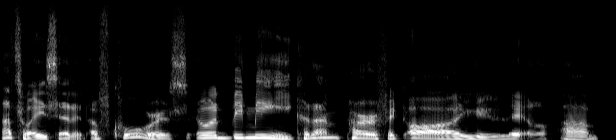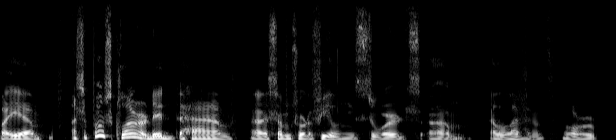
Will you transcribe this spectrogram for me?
That's why he said it. Of course. It would be me because I'm perfect. Oh, you little. Uh, but yeah, I suppose Clara did have uh, some sort of feelings towards um, 11th or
